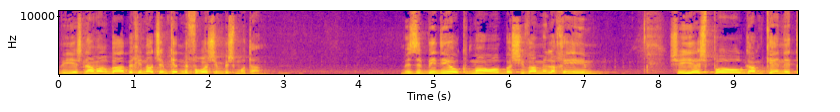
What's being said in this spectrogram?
וישנם ארבעה בחינות שהם כן מפורשים בשמותם. וזה בדיוק כמו בשבעה מלכים, שיש פה גם כן את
